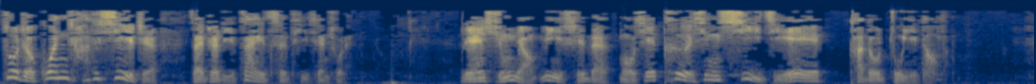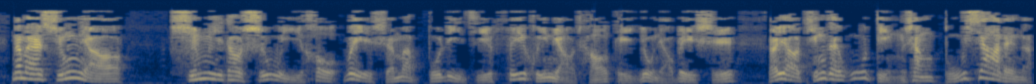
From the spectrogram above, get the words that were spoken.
作者观察的细致在这里再次体现出来，连雄鸟觅食的某些特性细节，他都注意到了。那么，雄鸟。寻觅到食物以后，为什么不立即飞回鸟巢给幼鸟喂食，而要停在屋顶上不下来呢？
